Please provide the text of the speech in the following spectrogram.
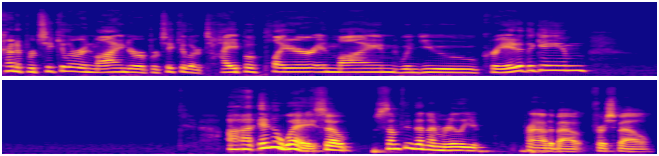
kind of particular in mind or a particular type of player in mind when you created the game? Uh, in a way, so something that I'm really proud about for Spell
